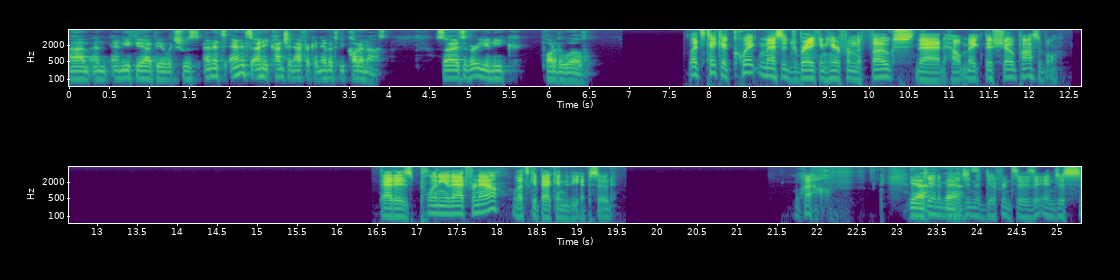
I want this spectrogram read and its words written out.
um, and, and Ethiopia, which was and it's and it's the only country in Africa never to be colonized. So it's a very unique part of the world. Let's take a quick message break and hear from the folks that help make this show possible. That is plenty of that for now. Let's get back into the episode. Wow. Yeah, I can't imagine yeah. the differences and just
